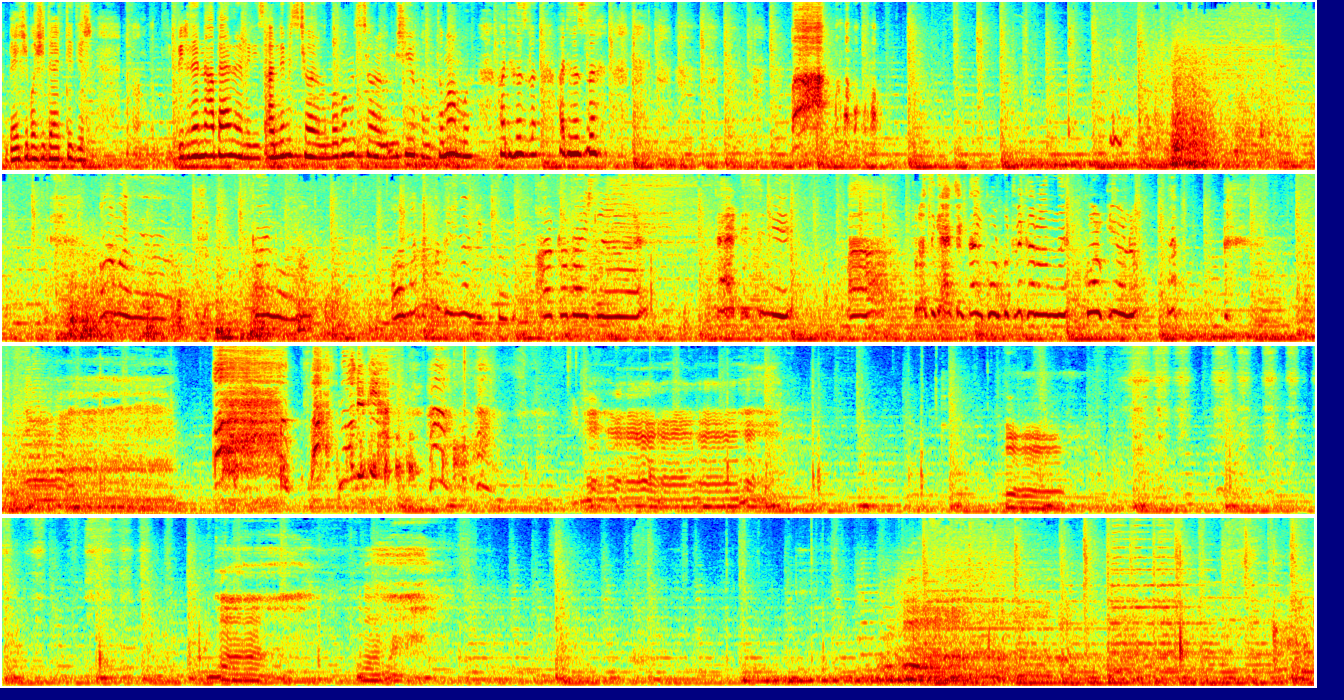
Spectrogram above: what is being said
Belki başı derttedir. Birilerine haber vermeliyiz. Annemizi çağıralım, babamızı çağıralım. Bir şey yapalım tamam mı? Hadi hızlı, hadi hızlı.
